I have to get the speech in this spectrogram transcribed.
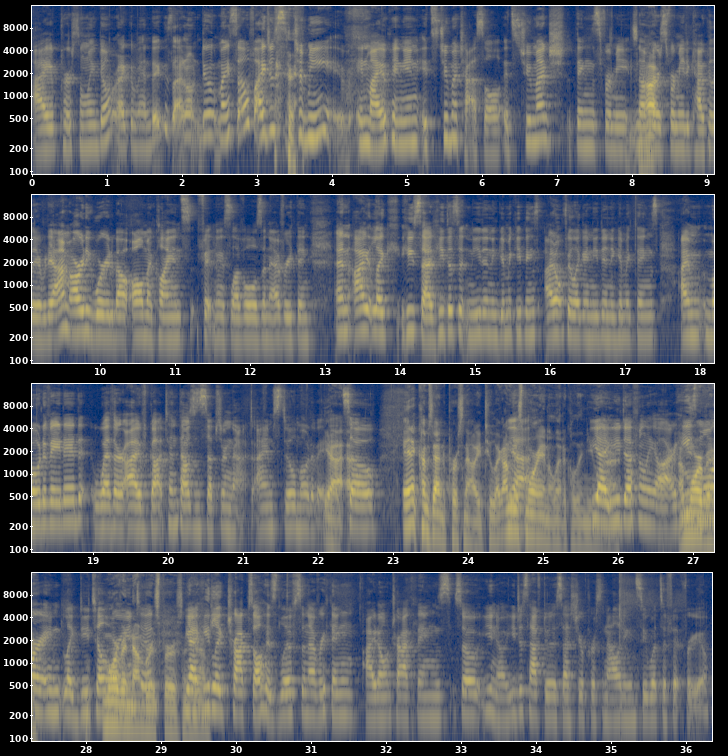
I personally don't recommend it because I don't do it myself. I just, to me, in my opinion, it's too much hassle. It's too much things for me, numbers not. for me to calculate every day. I'm already worried about all my clients' fitness levels and everything. And I, like he said, he doesn't need any gimmicky things. I don't feel like I need any gimmick things. I'm motivated whether I've got 10,000 steps or not. I am still motivated. Yeah, So, And it comes down to personality too. Like I'm just more analytical than you are. yeah, are. you definitely are. He's more more, a- in like detail more of a numbers person, Yeah, yeah. he like tracks all his lifts and everything. I don't track things. So, you know, you just have to assess your personality and see what's a fit for you.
